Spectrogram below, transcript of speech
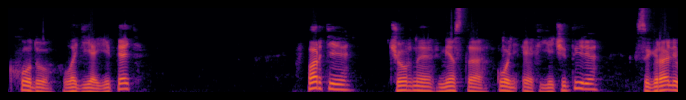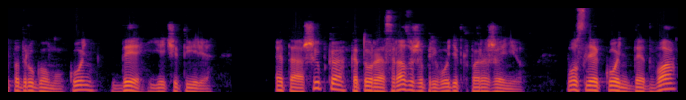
к ходу ладья e5. В партии черные вместо конь f e4 сыграли по-другому. Конь d e4. Это ошибка, которая сразу же приводит к поражению. После конь d2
